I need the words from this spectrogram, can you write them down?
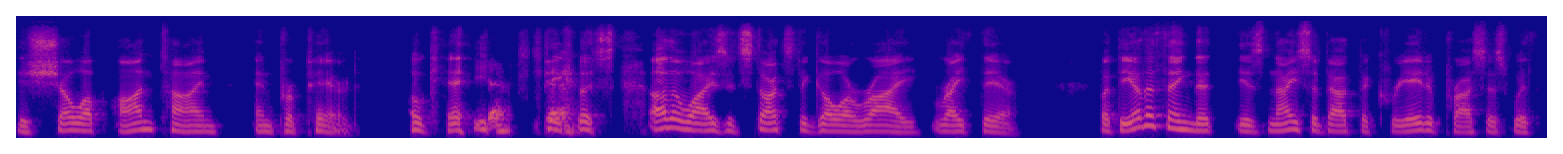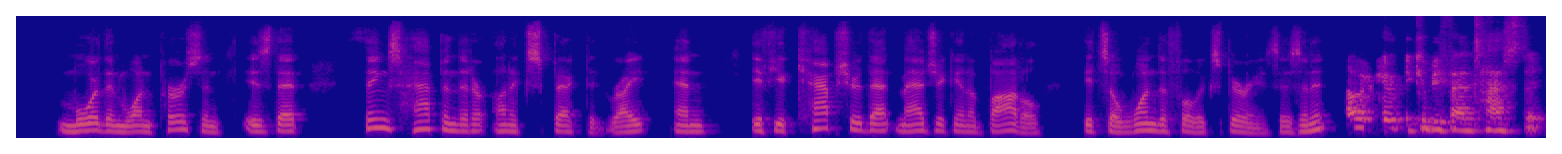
is show up on time and prepared. Okay. Yeah. because otherwise it starts to go awry right there. But the other thing that is nice about the creative process with more than one person is that things happen that are unexpected, right? And if you capture that magic in a bottle, it's a wonderful experience, isn't it? Oh, it could, it could be fantastic.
